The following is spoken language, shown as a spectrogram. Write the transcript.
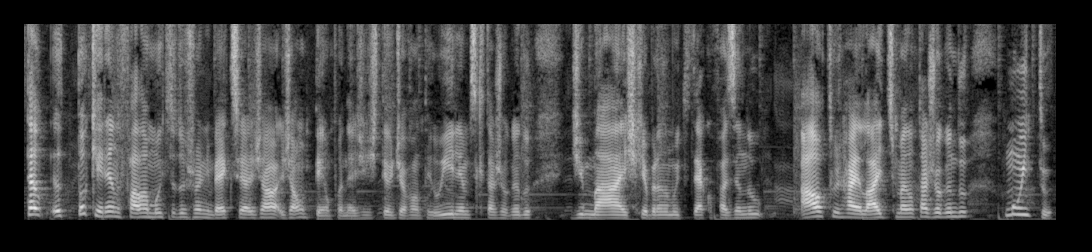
Então, eu tô querendo falar muito dos running backs já, já, já há um tempo, né? A gente tem o Javante Williams, que tá jogando demais, quebrando muito teco, fazendo altos highlights, mas não tá jogando muito,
